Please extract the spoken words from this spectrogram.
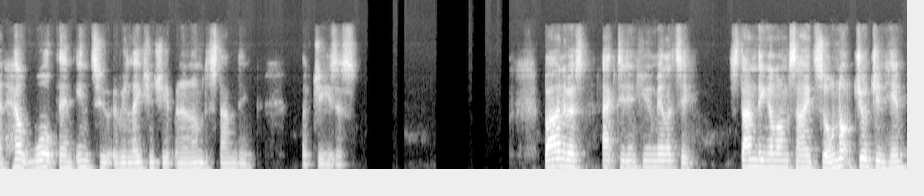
and help walk them into a relationship and an understanding of Jesus. Barnabas acted in humility, standing alongside Saul, not judging him,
